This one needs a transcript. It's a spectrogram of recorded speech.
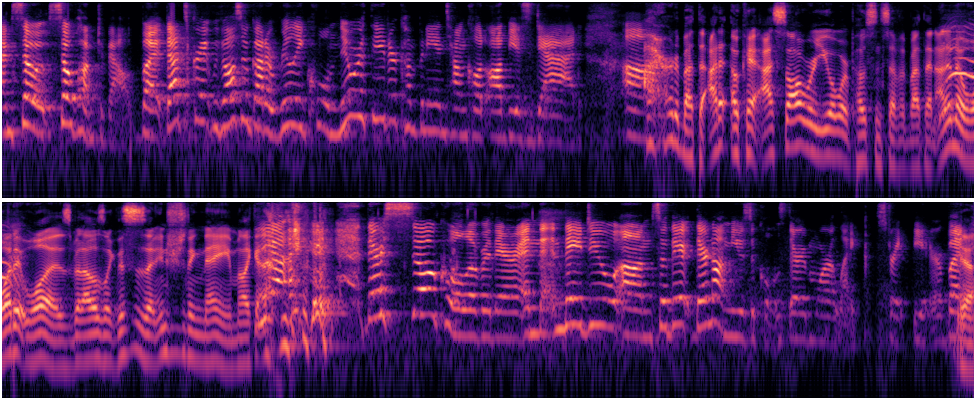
I'm so so pumped about. But that's great. We've also got a really cool newer theater company in town called Obvious Dad. Um, I heard about that. I okay, I saw where you all were posting stuff about that. I didn't know what it was, but I was like, this is an interesting name. Like, yeah, they're so cool over there, and and they do. Um, so they're they're not musicals; they're more like straight theater. But Yeah.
